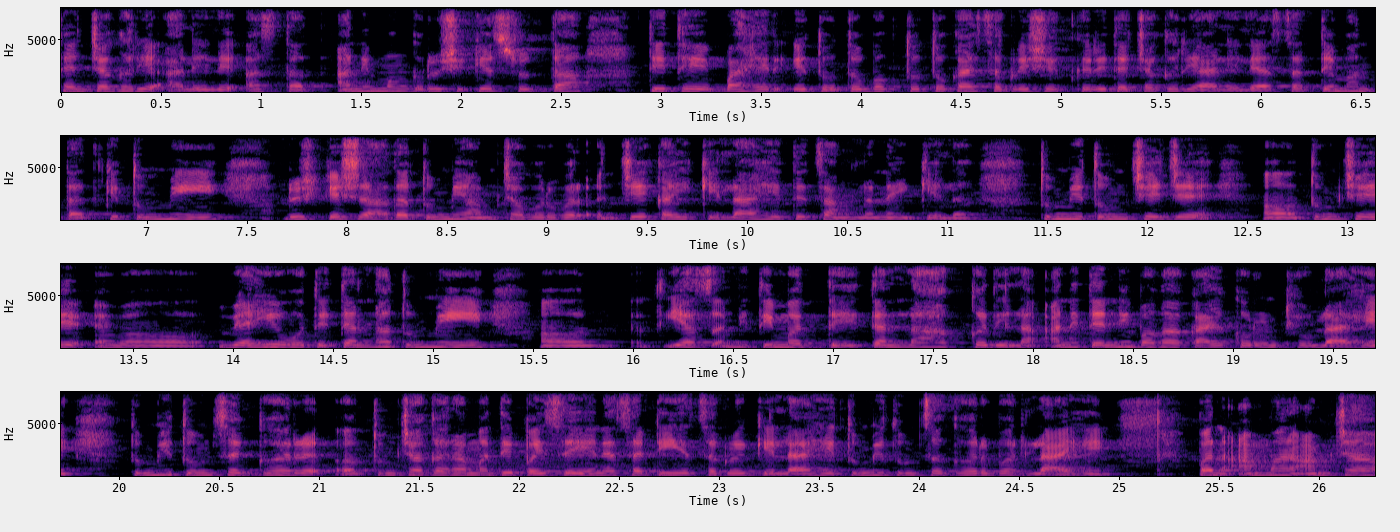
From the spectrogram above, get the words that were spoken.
त्यांच्या घरी आलेले असतात. आणि मग ऋषिकेशसुद्धा तिथे बाहेर येतो. तो बघतो तो काय सगळे शेतकरी त्याच्या घरी आलेले असतात. ते म्हणतात की तुम्ही ऋषिकेश दादा तुम्ही आमच्याबरोबर जे काही केलं आहे ते चांगलं नाही केलं. तुम्ही तुमचे जे तुमचे व्याही होते त्यांना तुम्ही या समितीमध्ये त्यांना हक्क दिला आणि त्यांनी बघा काय करून ठेवलं आहे. तुम्ही तुमचं घर तुमच्या घरामध्ये पैसे येण्यासाठी हे सगळं केलं आहे. तुम्ही तुमचं घर भरलं आहे. पण आम्हा आमच्या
